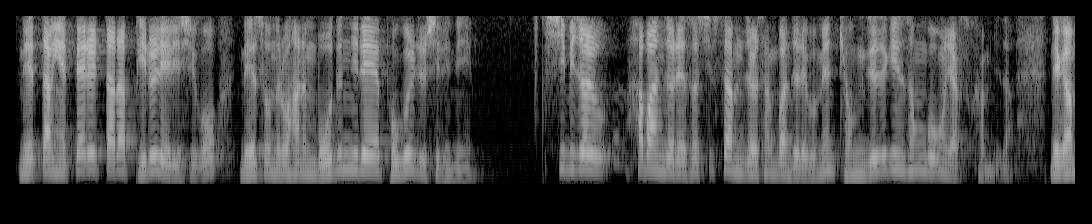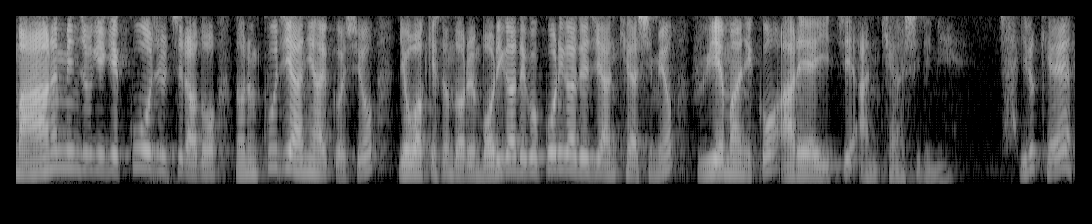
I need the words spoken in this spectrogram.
내 땅에 때를 따라 비를 내리시고 내 손으로 하는 모든 일에 복을 주시리니 12절 하반절에서 13절 상반절에 보면 경제적인 성공을 약속합니다. 내가 많은 민족에게 꾸어 줄지라도 너는 꾸지 아니할 것이요 여호와께서 너를 머리가 되고 꼬리가 되지 않게 하시며 위에만 있고 아래에 있지 않게 하시리니. 자, 이렇게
